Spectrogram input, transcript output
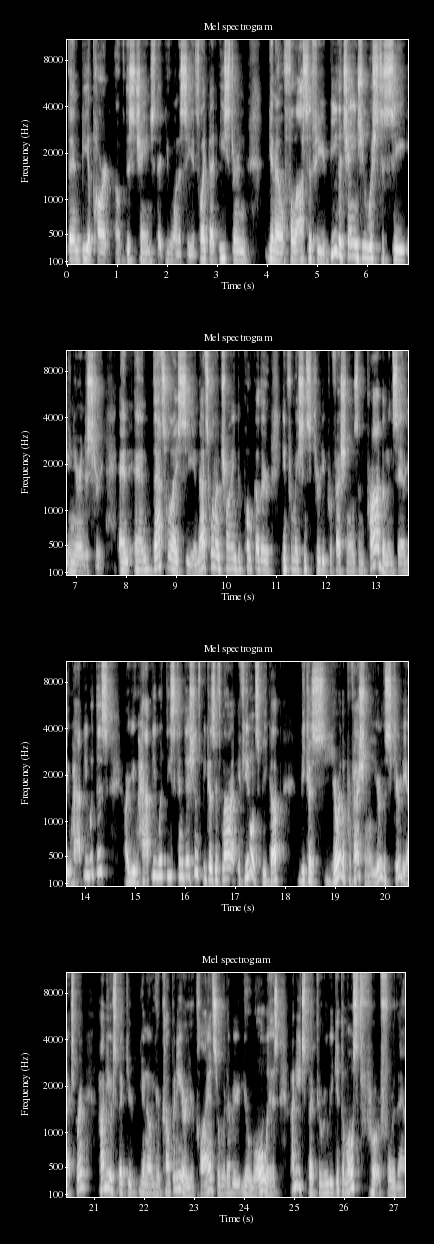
then be a part of this change that you want to see. It's like that Eastern, you know, philosophy: be the change you wish to see in your industry, and and that's what I see, and that's what I'm trying to poke other information security professionals and prod them and say, are you happy with this? Are you happy with these conditions? Because if not, if you don't speak up, because you're the professional, you're the security expert. How do you expect your, you know, your company or your clients or whatever your role is? How do you expect to really get the most for, for them?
